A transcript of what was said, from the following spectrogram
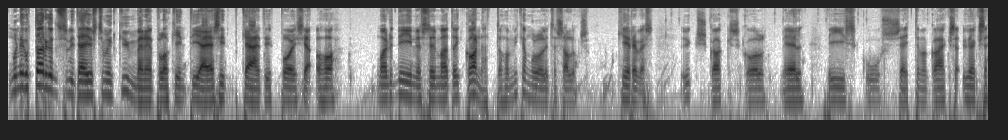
Mun niinku tarkoitus oli tää just semmonen kymmenen blokin tie ja sit kääntyy pois ja oho. Mä oon nyt niin innossa, että mä otoin kannat tohon. Mikä mulla oli tässä aluksi? Kirves. 1, 2, 3, 4, 5, 6, 7, 8, 9,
